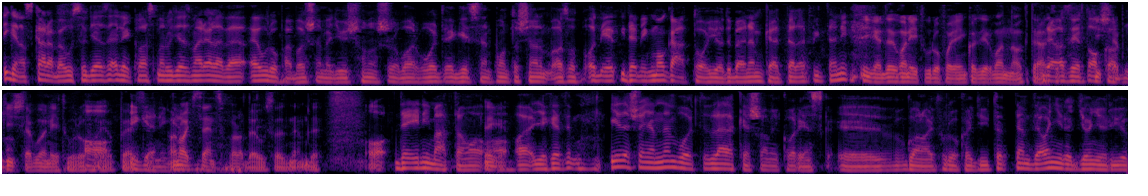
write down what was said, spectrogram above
igen, a Scarabeus ugye ez elég klassz, mert ugye ez már eleve Európában sem egy őshonos rovar volt, egészen pontosan az ott, ide még magától jött be, nem kell telepíteni. Igen, de ganétúrófajaink azért vannak, tehát de azért kisebb, akadnak. kisebb ganétúrófajok, persze. Igen, igen. A nagy Szent Scarabeus az nem, de... A, de én imádtam a, a, a, egyébként. Édesanyám nem volt lelkes, amikor én ganajtúrókat gyűjtöttem, de annyira gyönyörű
